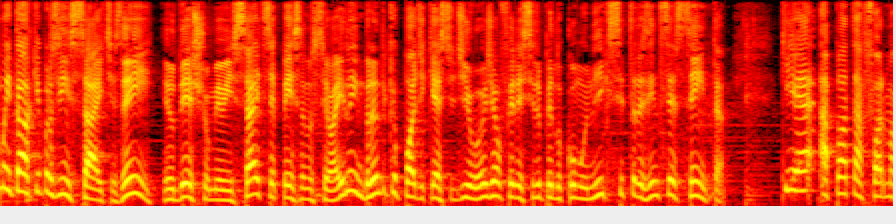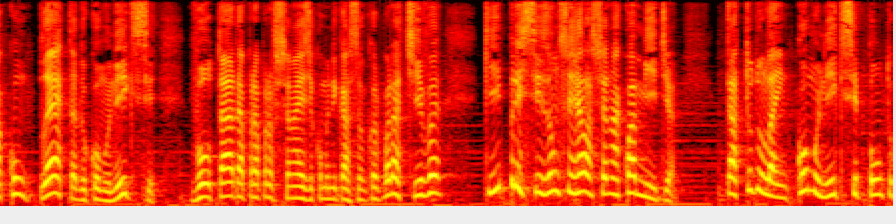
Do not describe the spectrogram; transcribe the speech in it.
Vamos então aqui para os insights, hein? Eu deixo o meu insight, você pensa no seu aí. Lembrando que o podcast de hoje é oferecido pelo Comunix 360 que é a plataforma completa do Comunix, voltada para profissionais de comunicação corporativa que precisam se relacionar com a mídia. Tá tudo lá em comunix.com.br.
